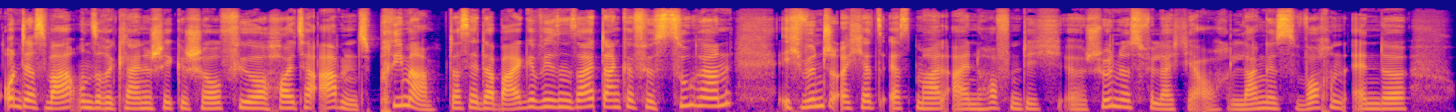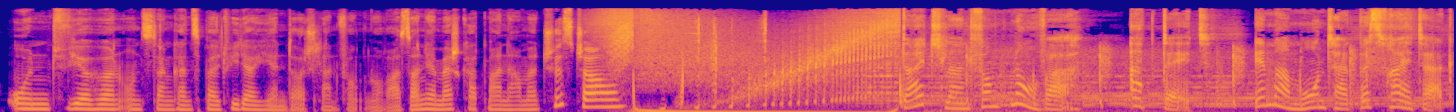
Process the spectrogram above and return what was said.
Und das war unsere kleine schicke Show für heute Abend. Prima, dass ihr dabei gewesen seid. Danke fürs Zuhören. Ich wünsche euch jetzt erstmal ein hoffentlich äh, schönes, vielleicht ja auch langes Wochenende. Und wir hören uns dann ganz bald wieder hier in Deutschlandfunk Nova. Sonja Meschkat, mein Name. Tschüss, ciao. Deutschlandfunk Nova. Update. Immer Montag bis Freitag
